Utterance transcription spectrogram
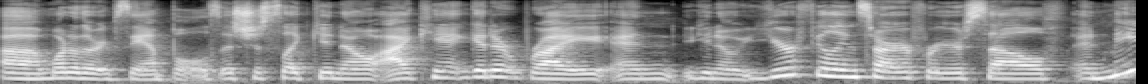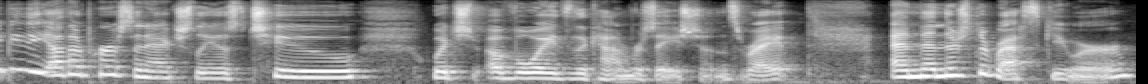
Um, what other examples? It's just like, you know, I can't get it right. And, you know, you're feeling sorry for yourself. And maybe the other person actually is too, which avoids the conversations, right? And then there's the rescuer.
